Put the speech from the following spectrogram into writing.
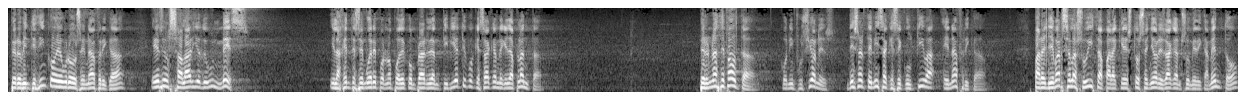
Pero 25 euros en África es el salario de un mes. Y la gente se muere por no poder comprar el antibiótico que sacan de aquella planta. Pero no hace falta con infusiones de esa artemisa que se cultiva en África para llevársela a Suiza para que estos señores hagan su medicamento,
